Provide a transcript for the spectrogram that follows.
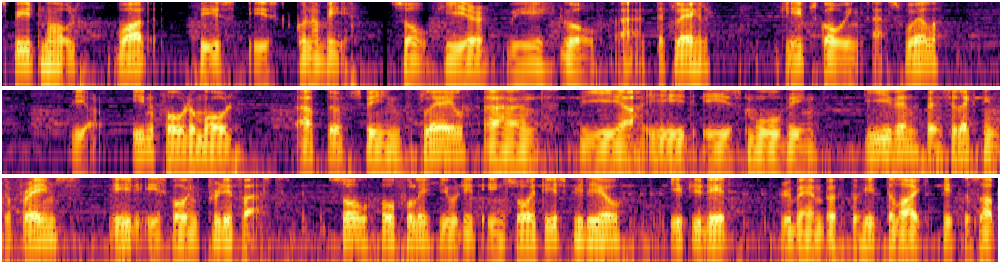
speed mode what this is gonna be. So here we go and the flail keeps going as well. We are in photo mode after swinging the flail and yeah it is moving even when selecting the frames it is going pretty fast. So hopefully you did enjoy this video. If you did, remember to hit the like, hit the sub,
